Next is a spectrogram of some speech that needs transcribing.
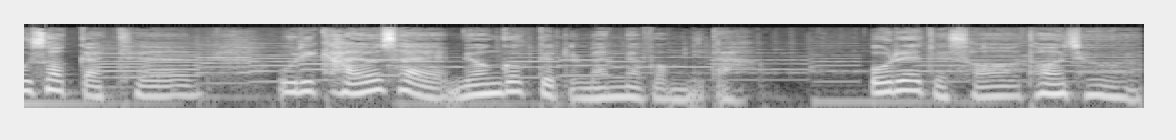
보석 같은 우리 가요사의 명곡들을 만나봅니다. 오래돼서 더 좋은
